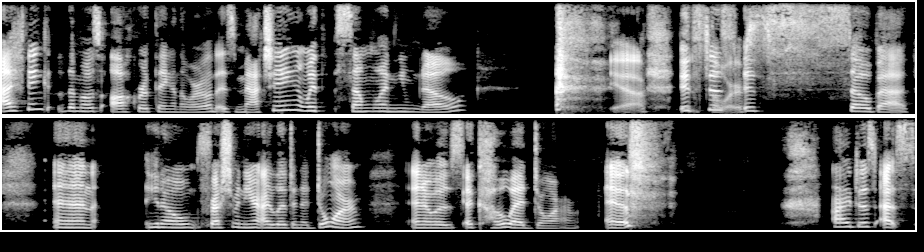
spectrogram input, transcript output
I think the most awkward thing in the world is matching with someone you know. Yeah. It's, It's just it's so bad. And you know, freshman year I lived in a dorm and it was a co-ed dorm and I just as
